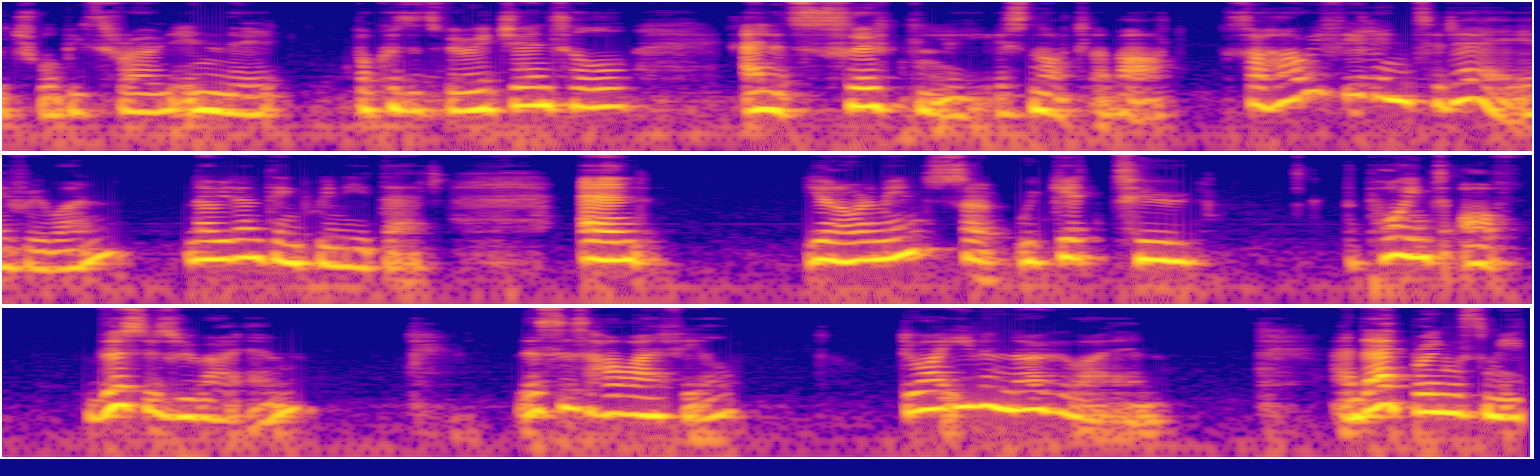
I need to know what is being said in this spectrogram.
which will be thrown in there because it's very gentle and it certainly is not about. So, how are we feeling today, everyone? No, we don't think we need that. And you know what I mean? So, we get to the point of this is who I am, this is how I feel, do I even know who I am? And that brings me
